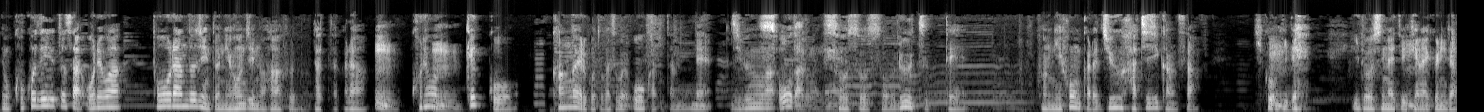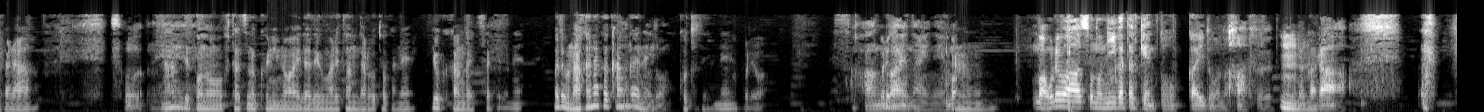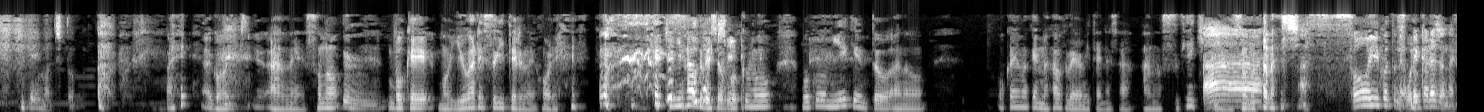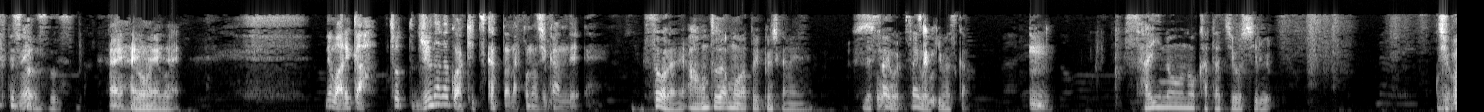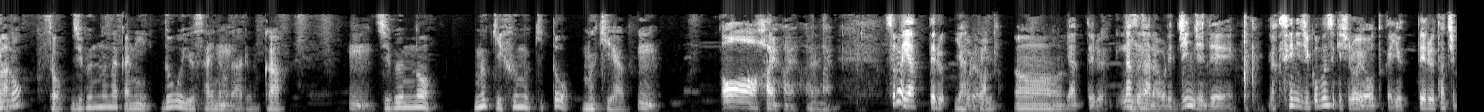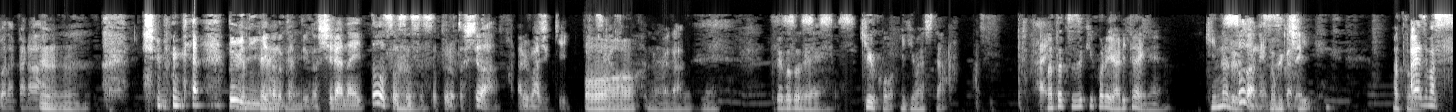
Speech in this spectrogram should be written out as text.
でもここで言うとさ、俺はポーランド人と日本人のハーフだったから、うん。これをうん。結構考えることがすごい多かったんだよね。自分は、そうだろうね。そうそうそう、ルーツって、この日本から18時間さ、飛行機で、移動しないといけない国だから、そうだね。なんでこの二つの国の間で生まれたんだろうとかね、よく考えてたけどね。まあでもなかなか考えないことだよね、これは。考えないね。ま、うん。まあ、俺はその新潟県と北海道のハーフうん。だか、ら、で、今ちょっと、あれ？あごめん、あのね、そのうん。ボケ、もう言われすぎてるのよ、俺。君ハーフでしょ？そうだっけ？僕も、僕も三重県と、あの、岡山県のハーフだよみたいなさ、あの、すげえ聞くのよあーその話。あ、そういうことね。俺からじゃなくてね。そうそうそはいはいはい、ごめんごめはい。でもあれか。ちょっと17個はきつかったな、この時間で。う。そうだね。あ、本当だ。もうあと1分しかないね。じゃあそう最後、最後いきますか。うん。才能の形を知る。自分の？そう。自分の中にどういう才能があるのか、うん。自分の向き不向きと向き合う。うん。ああ、はいはいはいはい。はいそれはやってる。やって俺はる。ああ。やってる。なぜなら俺人事で学生に自己分析しろよとか言ってる立場だから、うんうん。自分がどういう人間なのかっていうのを知らないと、そうそうそうそう、プロとしてはあるまじき。お強ー、さだからなるほどね。ということでそう、そうそ9個いきました。うはい。また続きこれやりたいね。気になるそうだね続どっかでき。あとありがとうございます。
